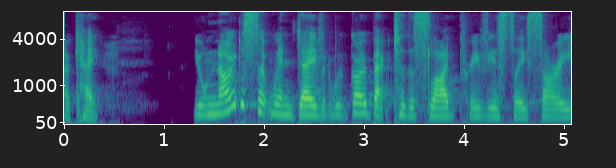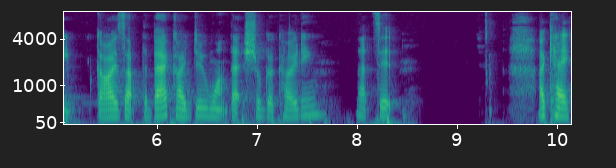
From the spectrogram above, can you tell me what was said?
Okay. You'll notice that when David, we'll go back to the slide previously. Sorry, guys, up the back. I do want that sugar coating. That's it. Okay.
